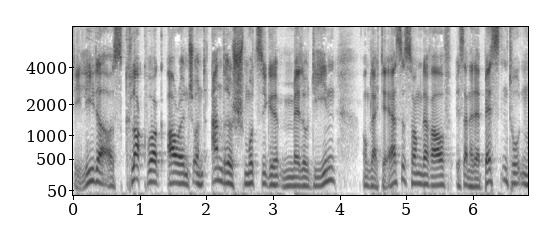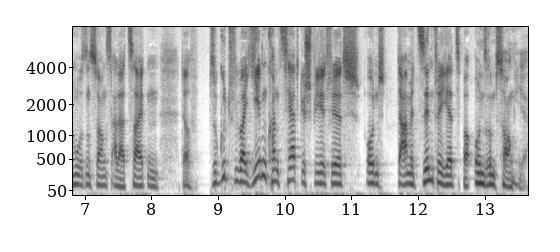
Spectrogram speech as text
die Lieder aus Clockwork Orange und andere schmutzige Melodien. Und gleich der erste Song darauf ist einer der besten Totenhosen-Songs aller Zeiten, der so gut wie bei jedem Konzert gespielt wird. Und damit sind wir jetzt bei unserem Song hier.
